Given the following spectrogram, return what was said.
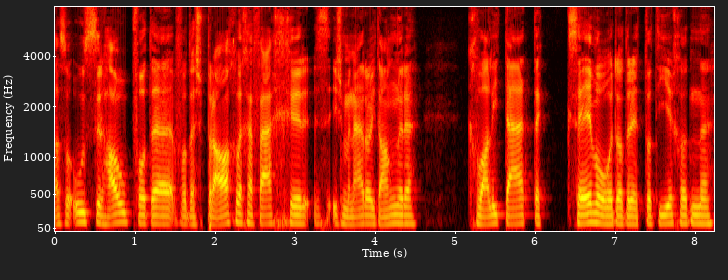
Also außerhalb von der, von den sprachlichen Fächern ist man auch in anderen Qualitäten gesehen worden oder hätte die können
